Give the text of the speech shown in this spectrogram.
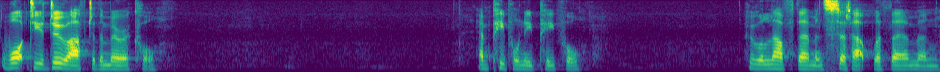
what do you do after the miracle? And people need people who will love them and sit up with them and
